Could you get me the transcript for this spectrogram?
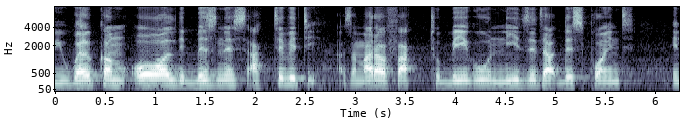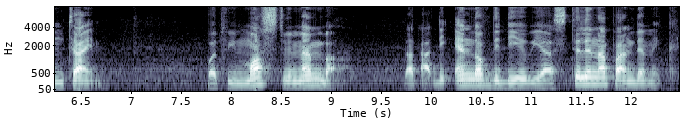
we welcome all the business activity. As a matter of fact, Tobago needs it at this point in time. But we must remember that at the end of the day, we are still in a pandemic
